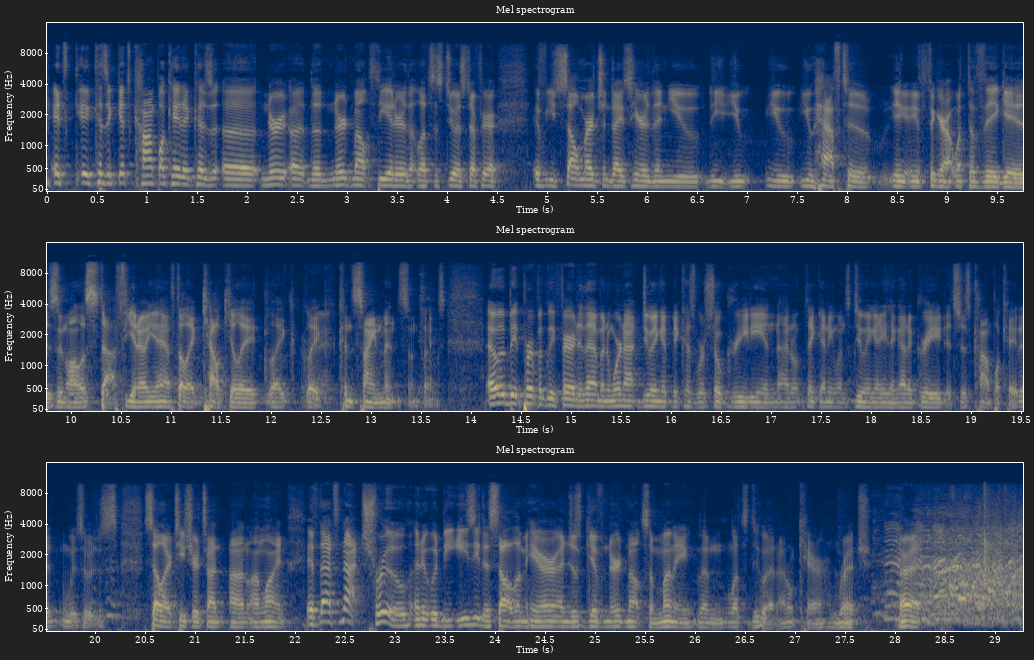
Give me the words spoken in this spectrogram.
it's because it gets complicated because uh, nerd, uh, the Nerd Melt Theater that lets us do our stuff here. If you sell merchandise here, then you you you you have to you, you figure out what the vig is and all this stuff. You know, you have to like calculate like like consignments and things. It would be perfectly fair to them, and we're not doing it because we're so greedy, and I don't think anyone's doing anything out of greed. It's just complicated. We just sell our T-shirts on, on online. If that's not true, and it would be easy to sell them here and just give Nerd Melt some money, then let's do it. I don't care. I'm rich. All right.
